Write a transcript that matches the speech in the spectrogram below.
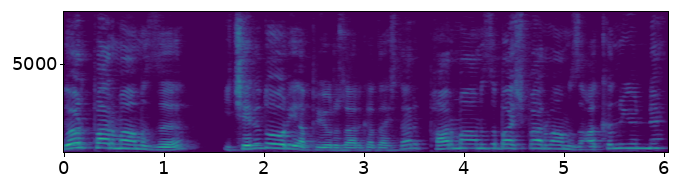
Dört parmağımızı içeri doğru yapıyoruz arkadaşlar. Parmağımızı baş parmağımızı akın yönüne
